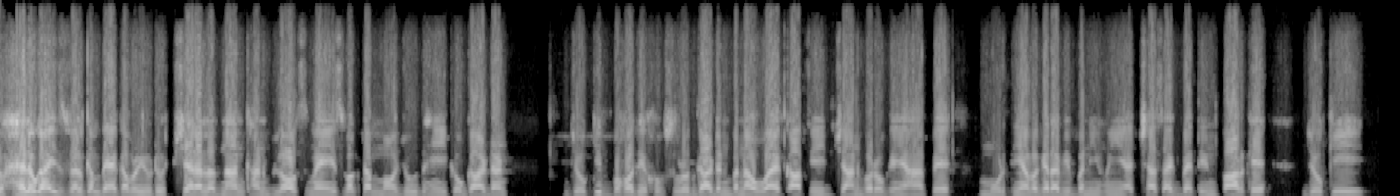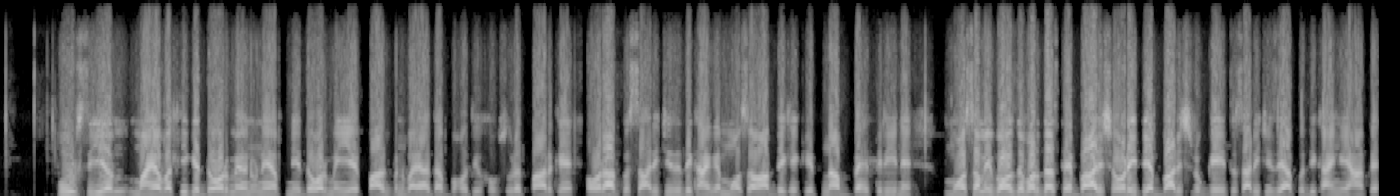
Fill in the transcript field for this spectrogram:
तो hello guys welcome back our YouTube channel Adnan Khan vlogs में। इस वक्त हम मौजूद हैं इको गार्डन जो कि बहुत ही खूबसूरत गार्डन बना हुआ है। काफ़ी जानवरों के यहाँ पे मूर्तियाँ वगैरह भी बनी हुई हैं। अच्छा सा एक बेहतरीन पार्क है, जो कि पूर्व सीएम मायावती के दौर में उन्होंने अपने दौर में ये पार्क बनवाया था। बहुत ही खूबसूरत पार्क है और आपको सारी चीज़ें दिखाएँगे। मौसम आप देखिए कितना बेहतरीन है। मौसम ही बहुत ज़बरदस्त है। बारिश हो रही थी, अब बारिश रुक गई तो सारी चीज़ें आपको दिखाएँगे यहाँ पे।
